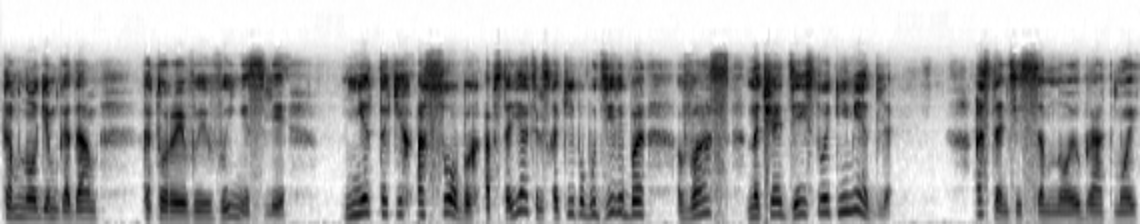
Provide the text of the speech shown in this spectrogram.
ко многим годам, которые вы вынесли. Нет таких особых обстоятельств, какие побудили бы вас начать действовать немедля. Останьтесь со мною, брат мой.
